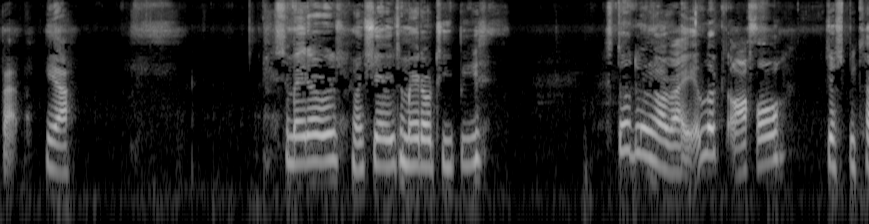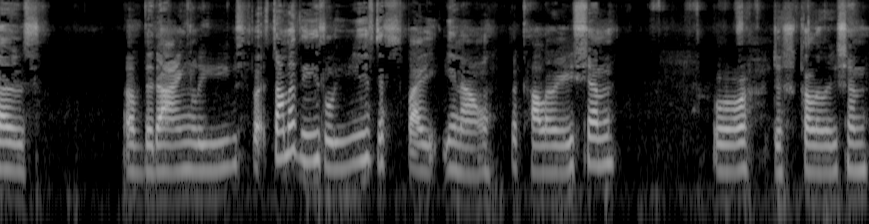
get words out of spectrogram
But, yeah. Tomatoes, my cherry tomato teepee. Still doing alright. It looked awful just because of the dying leaves. But some of these leaves, despite, you know, the coloration or discoloration,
